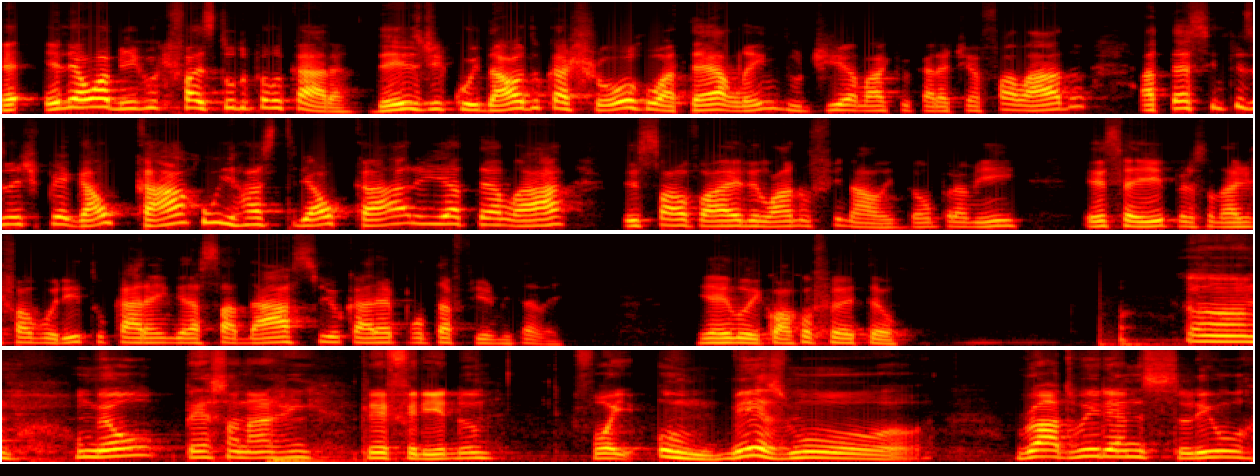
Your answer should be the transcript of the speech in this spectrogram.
É, ele é o amigo que faz tudo pelo cara, desde cuidar do cachorro, até além do dia lá que o cara tinha falado, até simplesmente pegar o carro e rastrear o cara e ir até lá e salvar ele lá no final. Então, para mim, esse aí, personagem favorito, o cara é engraçadaço e o cara é ponta firme também. E aí, Luiz, qual foi o teu? Um, o meu personagem preferido foi o mesmo Rod Williams, Lil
